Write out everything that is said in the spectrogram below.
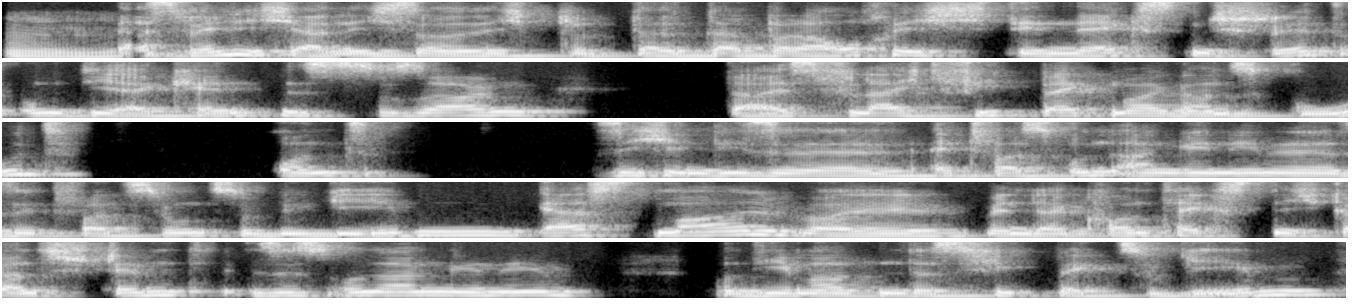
Mhm. Das will ich ja nicht, sondern ich, da, da brauche ich den nächsten Schritt, um die Erkenntnis zu sagen, da ist vielleicht Feedback mal ganz gut und sich in diese etwas unangenehme Situation zu begeben, erstmal, weil wenn der Kontext nicht ganz stimmt, ist es unangenehm und jemandem das Feedback zu geben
